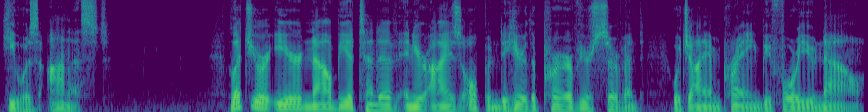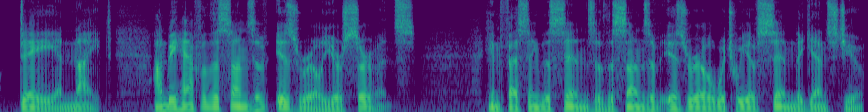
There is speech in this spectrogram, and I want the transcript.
He was honest. Let your ear now be attentive and your eyes open to hear the prayer of your servant, which I am praying before you now, day and night, on behalf of the sons of Israel, your servants, confessing the sins of the sons of Israel which we have sinned against you.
